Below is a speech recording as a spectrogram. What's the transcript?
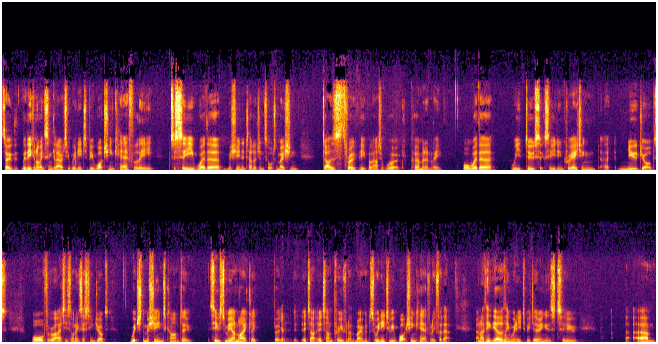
So, th- with economic singularity, we need to be watching carefully to see whether machine intelligence automation does throw people out of work permanently, or whether we do succeed in creating uh, new jobs or varieties on existing jobs which the machines can't do. It seems to me unlikely, but Yep. it, it's un- it's unproven at the moment. So we need to be watching carefully for that. And I think the other thing we need to be doing is to uh, um,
